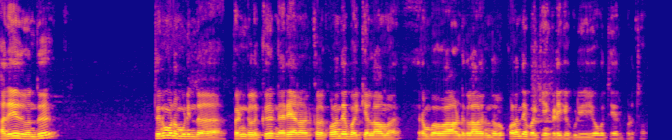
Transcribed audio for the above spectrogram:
அதே இது வந்து திருமணம் முடிந்த பெண்களுக்கு நிறையா நாட்கள் குழந்தை பாக்கியம் இல்லாமல் ரொம்ப ஆண்டுகளாக இருந்தாலும் குழந்தை பாக்கியம் கிடைக்கக்கூடிய யோகத்தை ஏற்படுத்தும்.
